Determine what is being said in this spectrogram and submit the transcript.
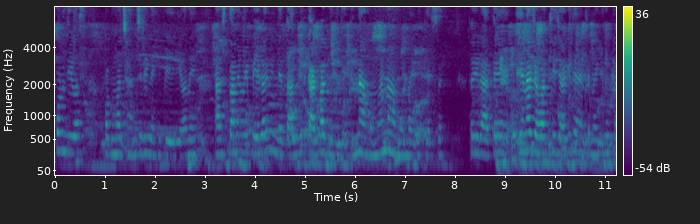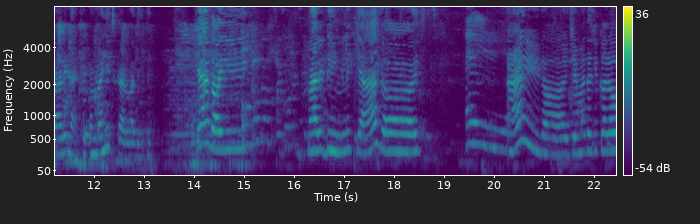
પણ દિવસ પગમાં ઝાંઝરી નહીં પહેરી અને આસ્તાને મેં પહેરાવીને તાલની કાઢવા જ નથી દેતી ના મમ્મા ના મમ્મા, એવું કહેશે. તો એ રાતે એના જવાબથી જાગી જાય એટલે મેં કીધું કાઢી નાખે પણ નહીં જ કાઢવા દેતી. ક્યાં ગઈ? મારી ઢીંગલી ક્યાં ગઈ? આઈ જય માતાજી કરો.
